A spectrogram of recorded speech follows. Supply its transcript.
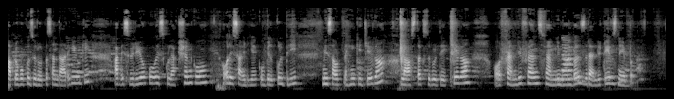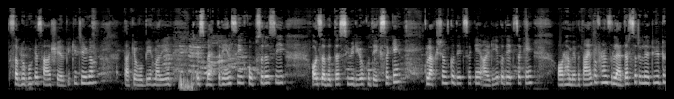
आप लोगों को ज़रूर पसंद आ रही होगी। आप इस वीडियो को, इस कलेक्शन को और इस आइडिया को बिल्कुल भी मिस आउट नहीं कीजिएगा। लास्ट तक ज़रूर देखिएगा। और family friends family members relatives neighbour सब लोगों के साथ शेयर भी कीजिएगा, ताकि वो भी हमारी इस बेहतरीन सी, खूबसूरत सी और ज़बरदस्त सी वीडियो को देख सकें कलेक्शंस को देख सकें आइडिया को देख सकें। और हमें बताएँ तो फ्रेंड्स लेदर से रिलेटेड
